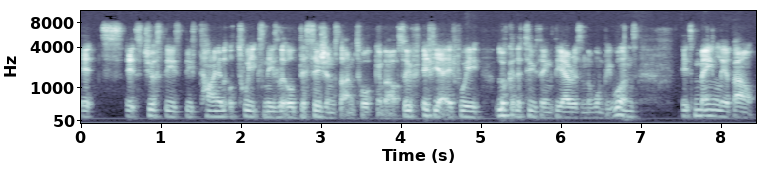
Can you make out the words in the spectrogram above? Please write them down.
It's it's just these these tiny little tweaks and these little decisions that I'm talking about. So if, if yeah, if we look at the two things, the errors and the one v ones, it's mainly about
